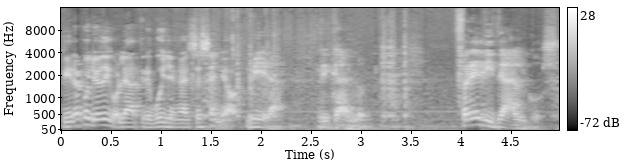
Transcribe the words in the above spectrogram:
mira que yo digo, le atribuyen a ese señor. Mira, Ricardo, Freddy Hidalgos.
